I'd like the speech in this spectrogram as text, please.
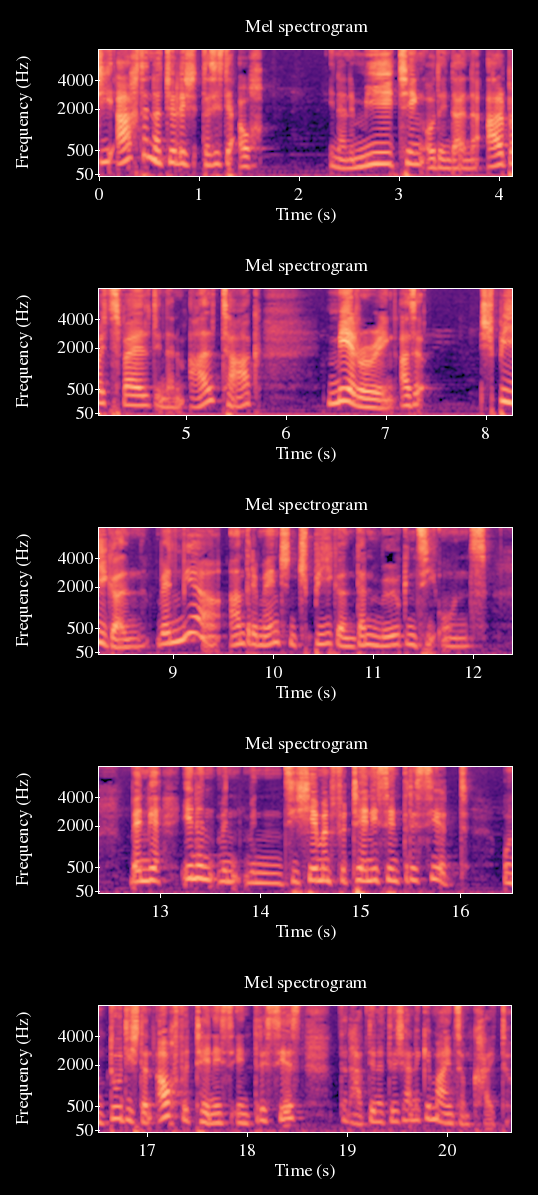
die achten natürlich, das ist ja auch in einem Meeting oder in deiner Arbeitswelt, in deinem Alltag, Mirroring, also spiegeln. Wenn wir andere Menschen spiegeln, dann mögen sie uns. Wenn wir ihnen, wenn, wenn sich jemand für Tennis interessiert und du dich dann auch für Tennis interessierst, dann habt ihr natürlich eine Gemeinsamkeit.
